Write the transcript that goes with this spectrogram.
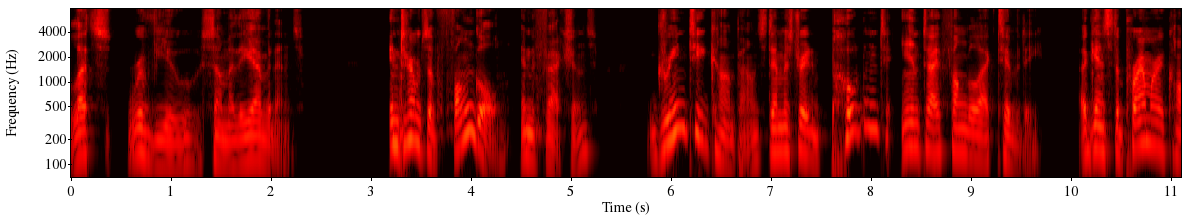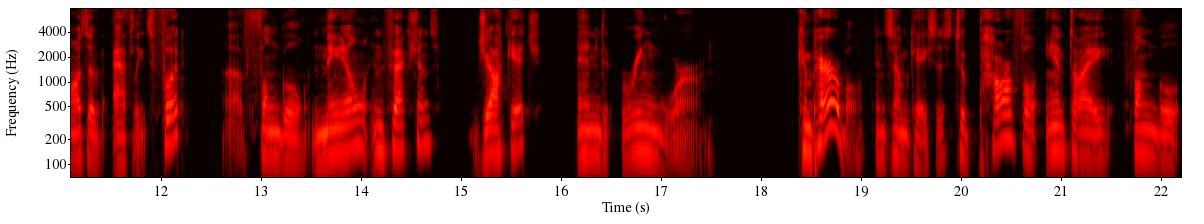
Let's review some of the evidence. In terms of fungal infections, green tea compounds demonstrated potent antifungal activity against the primary cause of athlete's foot, uh, fungal nail infections, jock itch, and ringworm comparable in some cases to powerful antifungal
